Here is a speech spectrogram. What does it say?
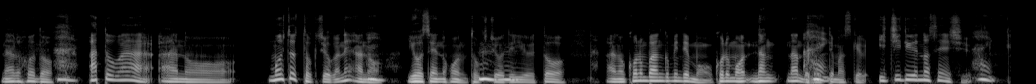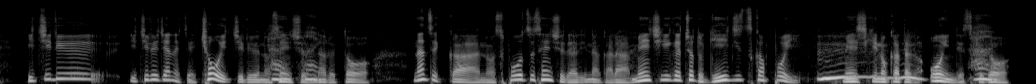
なるほど。はい。あとはあのもう一つ特徴がねあの、はい妖精の方の特徴で言うと、あのこの番組でもこれも何何度も言ってますけど、一流の選手。はい一流一流じゃないですね超一流の選手になると、なぜかあのスポーツ選手でありながら名式がちょっと芸術家っぽい名式の方が多いんですけど、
